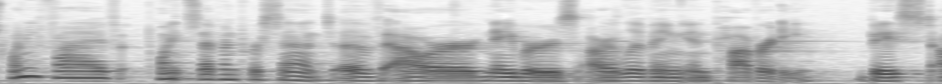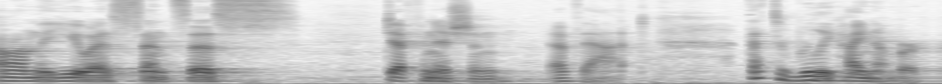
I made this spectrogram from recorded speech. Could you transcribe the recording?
25.7% of our neighbors are living in poverty based on the US Census definition of that. That's a really high number.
